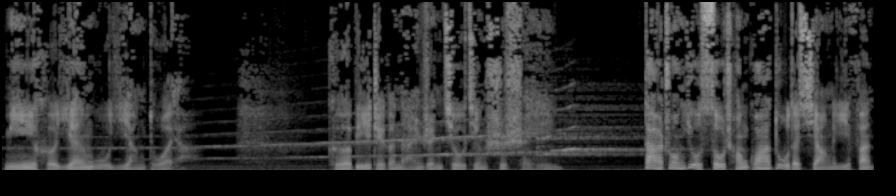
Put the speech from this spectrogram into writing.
迷和烟雾一样多呀。隔壁这个男人究竟是谁？大壮又搜肠刮肚的想了一番，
